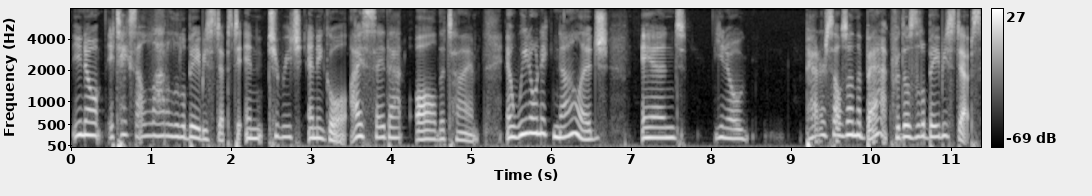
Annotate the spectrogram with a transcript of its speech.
You know, it takes a lot of little baby steps to in, to reach any goal. I say that all the time, and we don't acknowledge and you know pat ourselves on the back for those little baby steps.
